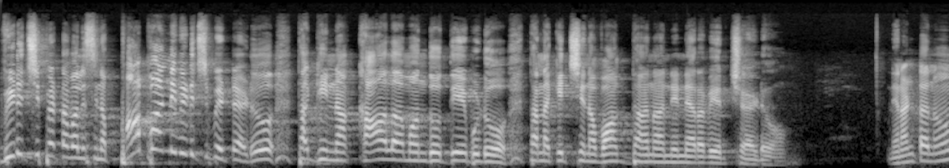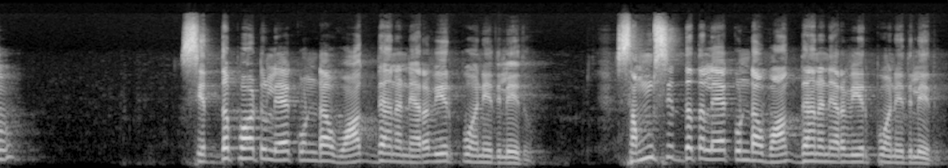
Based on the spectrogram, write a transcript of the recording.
విడిచిపెట్టవలసిన పాపాన్ని విడిచిపెట్టాడు. తగిన కాలమందు దేవుడు తనకిచ్చిన వాగ్దానాన్ని నెరవేర్చాడు. నేనంటాను సిద్ధపాటు లేకుండా వాగ్దాన నెరవేర్పు అనేది లేదు. సంసిద్ధత లేకుండా వాగ్దాన నెరవేర్పు అనేది లేదు.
